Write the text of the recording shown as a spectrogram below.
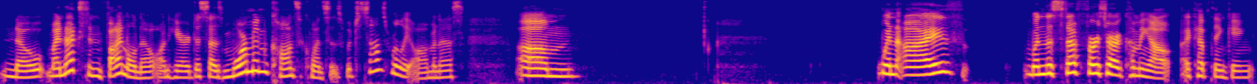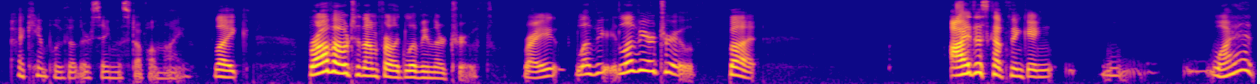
note. My next and final note on here just says Mormon consequences, which sounds really ominous. Um, when I've when the stuff first started coming out, I kept thinking, I can't believe that they're saying this stuff online. Like, bravo to them for like living their truth, right? Live your, live your truth. But I just kept thinking, what?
